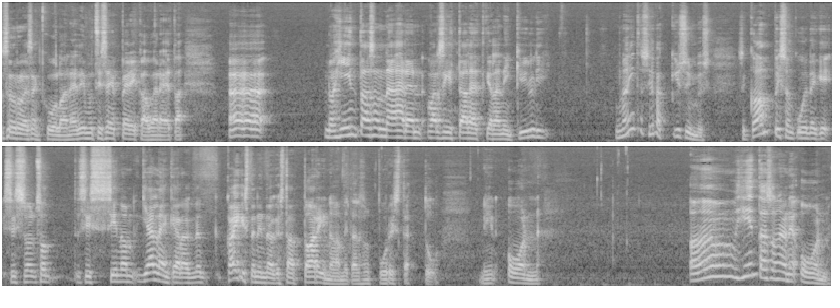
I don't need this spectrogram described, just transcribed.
surullisen kuuloinen, eli mutta siis ei pelikavereita. Öö, no hintaansa nähden, varsinkin tällä hetkellä, niin kyllä... No itse asiassa hyvä kysymys. Se kampis on kuitenkin, siis, on, se on, siis siinä on jälleen kerran, kaikista niitä oikeastaan tarinaa, mitä se on puristettu, niin on. Uh, hintaansa nähden on.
